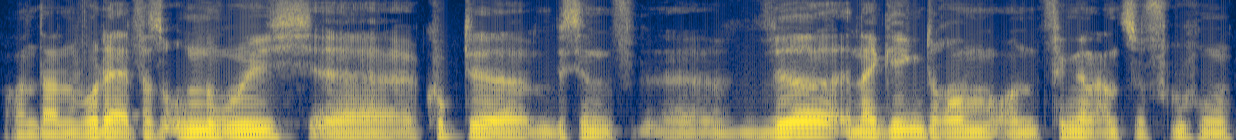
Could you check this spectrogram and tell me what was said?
Und dann wurde er etwas unruhig, äh, guckte ein bisschen äh, wirr in der Gegend rum und fing dann an zu fluchen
